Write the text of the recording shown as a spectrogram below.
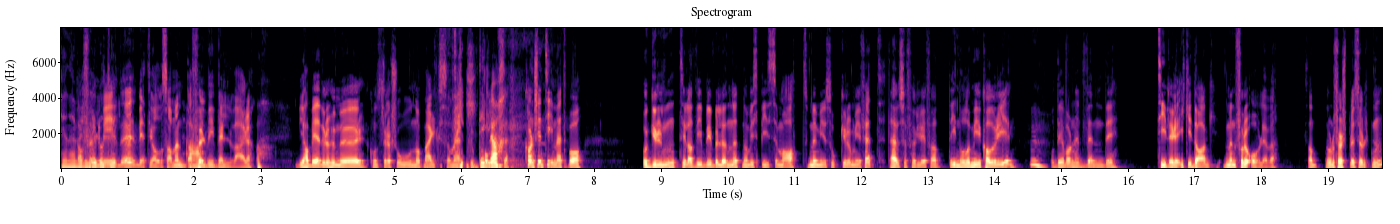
Da føler vi, det vet vi alle sammen, da Ja. føler vi velvære. Vi har bedre humør, konsentrasjon, oppmerksomhet, hukommelse. Kanskje en time etterpå. Og grunnen til at vi blir belønnet når vi spiser mat med mye sukker og mye fett, det er jo selvfølgelig for at det inneholder mye kalorier. Mm. Og det var nødvendig tidligere, ikke i dag, men for å overleve. Sånn, Når du først ble sulten,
